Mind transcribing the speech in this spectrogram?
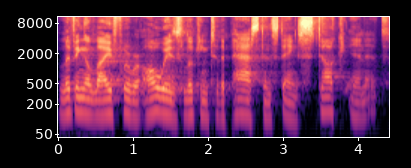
Living a life where we're always looking to the past and staying stuck in it.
